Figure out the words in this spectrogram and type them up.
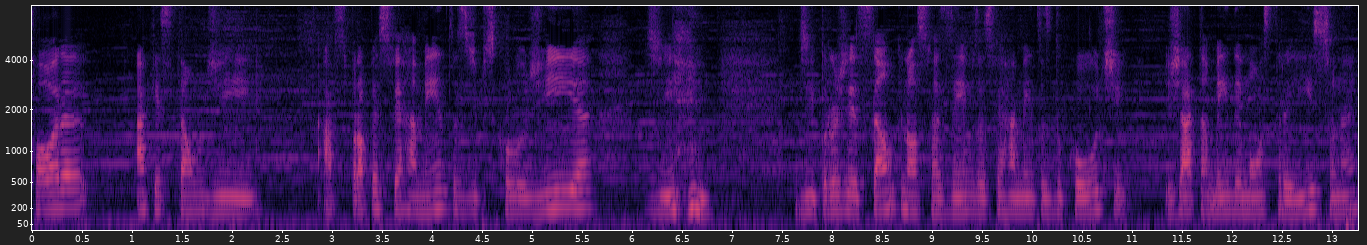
fora a questão de as próprias ferramentas de psicologia, de, de projeção que nós fazemos, as ferramentas do coach já também demonstra isso, né?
